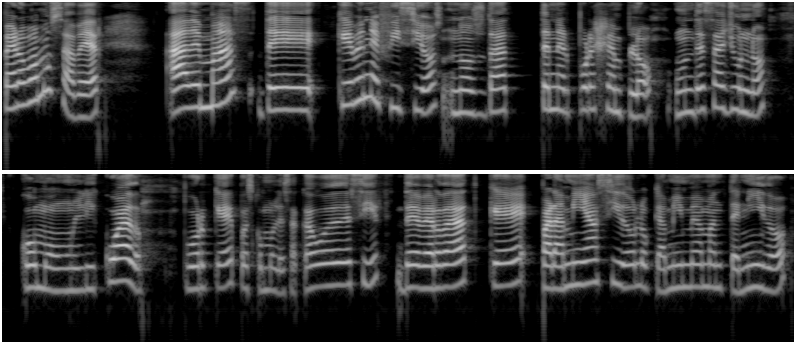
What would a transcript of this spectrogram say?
Pero vamos a ver, además de ¿Qué beneficios nos da tener, por ejemplo, un desayuno como un licuado? Porque, pues como les acabo de decir, de verdad que para mí ha sido lo que a mí me ha mantenido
